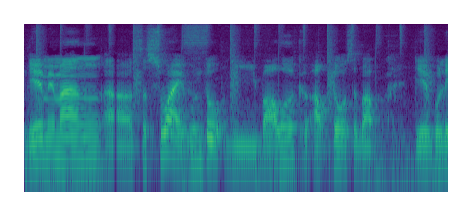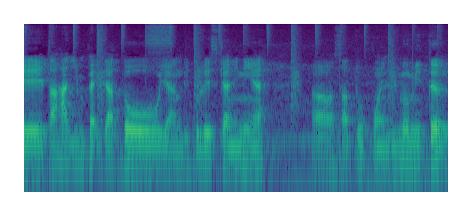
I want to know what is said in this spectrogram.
Dia memang uh, sesuai untuk dibawa ke outdoor sebab dia boleh tahan impact jatuh yang dituliskan ini ya. Uh, 1.5 meter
